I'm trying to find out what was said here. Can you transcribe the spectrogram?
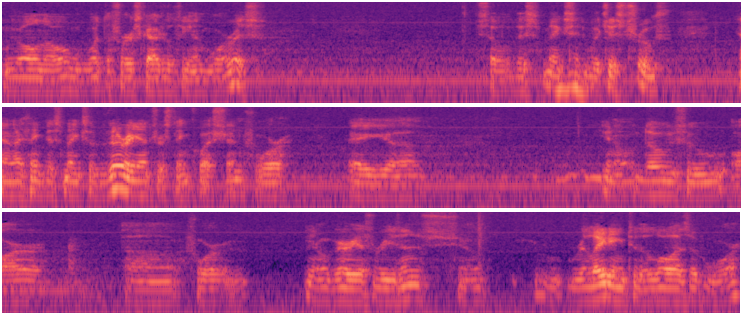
we all know what the first casualty in war is. So this makes it, which is truth, and I think this makes a very interesting question for a, uh, you know, those who are uh, for you know various reasons, you know, relating to the laws of war,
